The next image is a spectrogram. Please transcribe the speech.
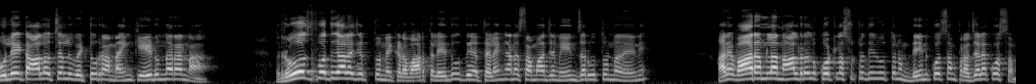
బుల్లెట్ ఆలోచనలు పెట్టుర్రన్న ఇంకేడున్నారన్న? రోజు పొద్దుగాల చెప్తున్నా ఇక్కడ వార్తలు. ఎదు తెలంగాణ సమాజం ఏం జరుగుతుందని అరే వారంలో నాలుగు రోజులు కోట్ల చుట్టూ తిరుగుతున్నాం. దేనికోసం? ప్రజల కోసం.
